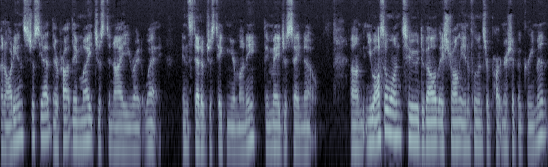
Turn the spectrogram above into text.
an audience just yet they're pro- they might just deny you right away. Instead of just taking your money they may just say no. Um, you also want to develop a strong influencer partnership agreement.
